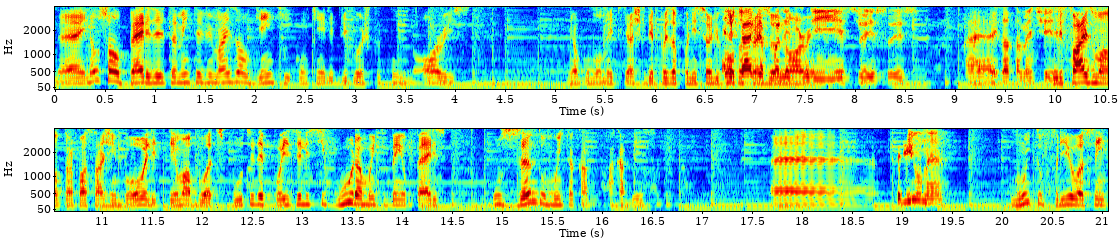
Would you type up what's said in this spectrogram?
Né? E não só o Pérez, ele também teve mais alguém que, com quem ele brigou, acho que foi com o Norris. Em algum momento, que acho que depois da punição ele, ele volta atrás do Norris. Isso, isso, isso. É, exatamente isso. Ele faz uma ultrapassagem boa, ele tem uma boa disputa e depois ele segura muito bem o Pérez, usando muito a, a cabeça. É... Frio, né? Muito frio, assim.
